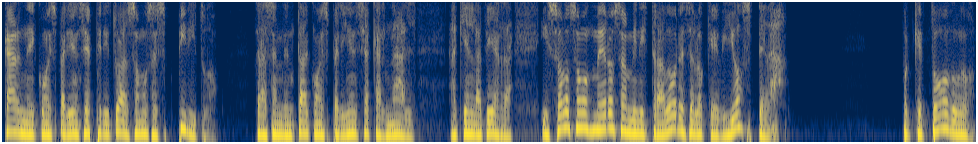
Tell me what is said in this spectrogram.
carne con experiencia espiritual, somos espíritu trascendental con experiencia carnal aquí en la tierra. Y solo somos meros administradores de lo que Dios te da. Porque todo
